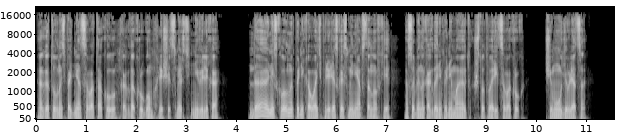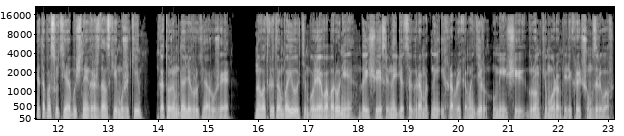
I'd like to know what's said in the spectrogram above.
а готовность подняться в атаку, когда кругом хлещет смерть, невелика. Да, они склонны паниковать при резкой смене обстановки, особенно когда не понимают, что творится вокруг. Чему удивляться? Это, по сути, обычные гражданские мужики, которым дали в руки оружие. Но в открытом бою, тем более в обороне, да еще если найдется грамотный и храбрый командир, умеющий громким ором перекрыть шум взрывов,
